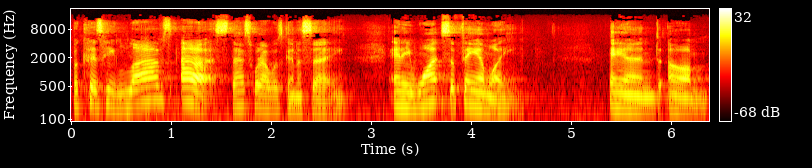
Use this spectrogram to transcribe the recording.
because he loves us. That's what I was going to say. And he wants a family. And, um,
